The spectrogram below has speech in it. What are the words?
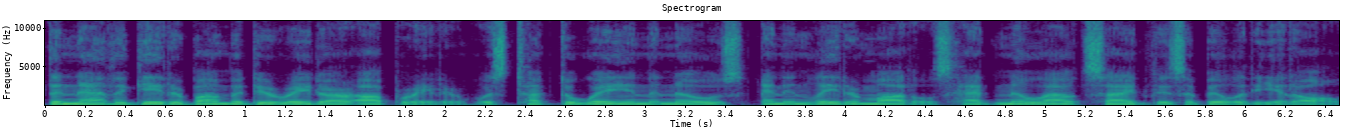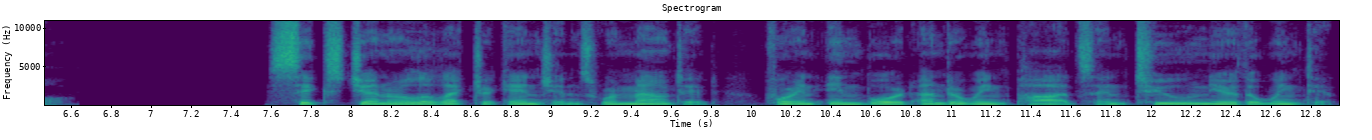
The Navigator Bombardier radar operator was tucked away in the nose and in later models had no outside visibility at all. Six General Electric engines were mounted, for in inboard underwing pods and two near the wingtip.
